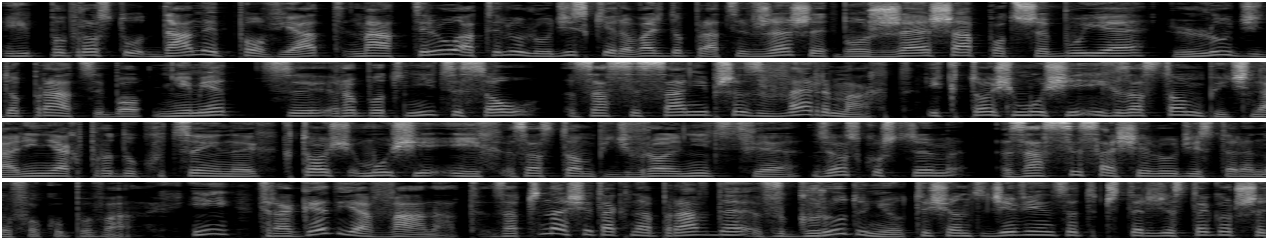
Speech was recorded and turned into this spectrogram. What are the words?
I po prostu dany powiat ma tylu a tylu ludzi skierować do pracy w Rzeszy, bo Rzesza potrzebuje potrzebuje ludzi do pracy, bo niemieccy robotnicy są zasysani przez Wehrmacht i ktoś musi ich zastąpić na liniach produkcyjnych, ktoś musi ich zastąpić w rolnictwie, w związku z czym zasysa się ludzi z terenów okupowanych. I tragedia Wanat zaczyna się tak naprawdę w grudniu 1943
